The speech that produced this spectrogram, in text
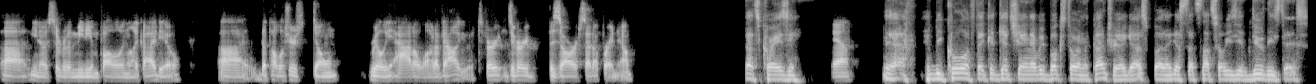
uh, you know, sort of a medium following like I do, uh, the publishers don't really add a lot of value. It's very, it's a very bizarre setup right now. That's crazy. Yeah. Yeah. It'd be cool if they could get you in every bookstore in the country, I guess, but I guess that's not so easy to do these days.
